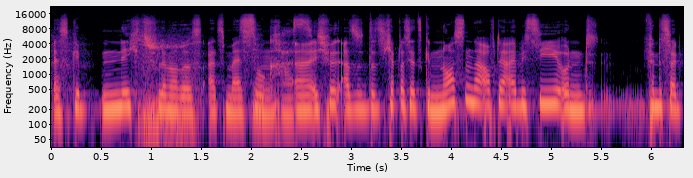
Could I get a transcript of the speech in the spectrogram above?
es gibt nichts Schlimmeres als Messen. So krass. Äh, ich also das, ich habe das jetzt genossen da auf der IBC und finde es halt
